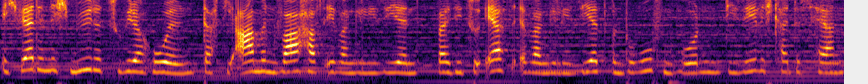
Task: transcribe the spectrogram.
Ich werde nicht müde zu wiederholen, dass die Armen wahrhaft evangelisieren, weil sie zuerst evangelisiert und berufen wurden, die Seligkeit des Herrn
